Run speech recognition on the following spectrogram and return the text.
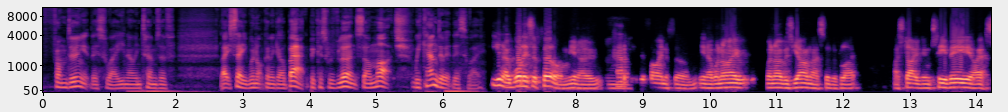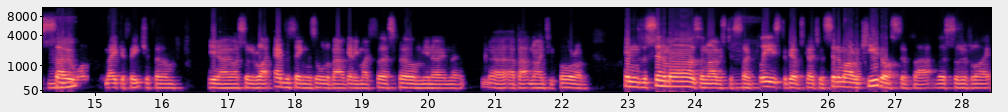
from doing it this way? You know, in terms of, like, say, we're not going to go back because we've learned so much. We can do it this way. you know what is a film you know how Mm. do you define a film you know when i when i was young i sort of like i started in tv i so Mhm. wanted to make a feature film you know i sort of like everything was all about getting my first film you know in the uh, about 94 on in the cinemas and i was just so Mm. pleased to be able to go to a cinema the kudos of that the sort of like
